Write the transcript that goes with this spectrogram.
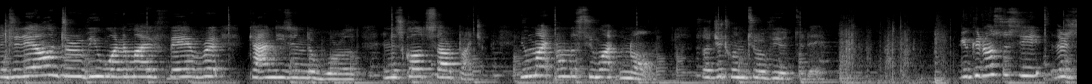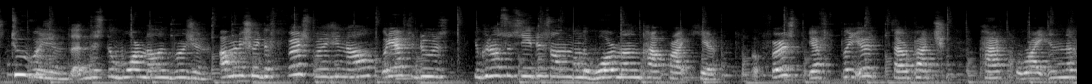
and today I want to review one of my favorite candies in the world and it's called Sour Patch. You might know this, you might know. So I just want to review it today. You can also see there's two versions and this is the watermelon version. I'm to show you the first version now. What you have to do is, you can also see this on the watermelon pack right here. But first, you have to put your Sour Patch pack right in the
